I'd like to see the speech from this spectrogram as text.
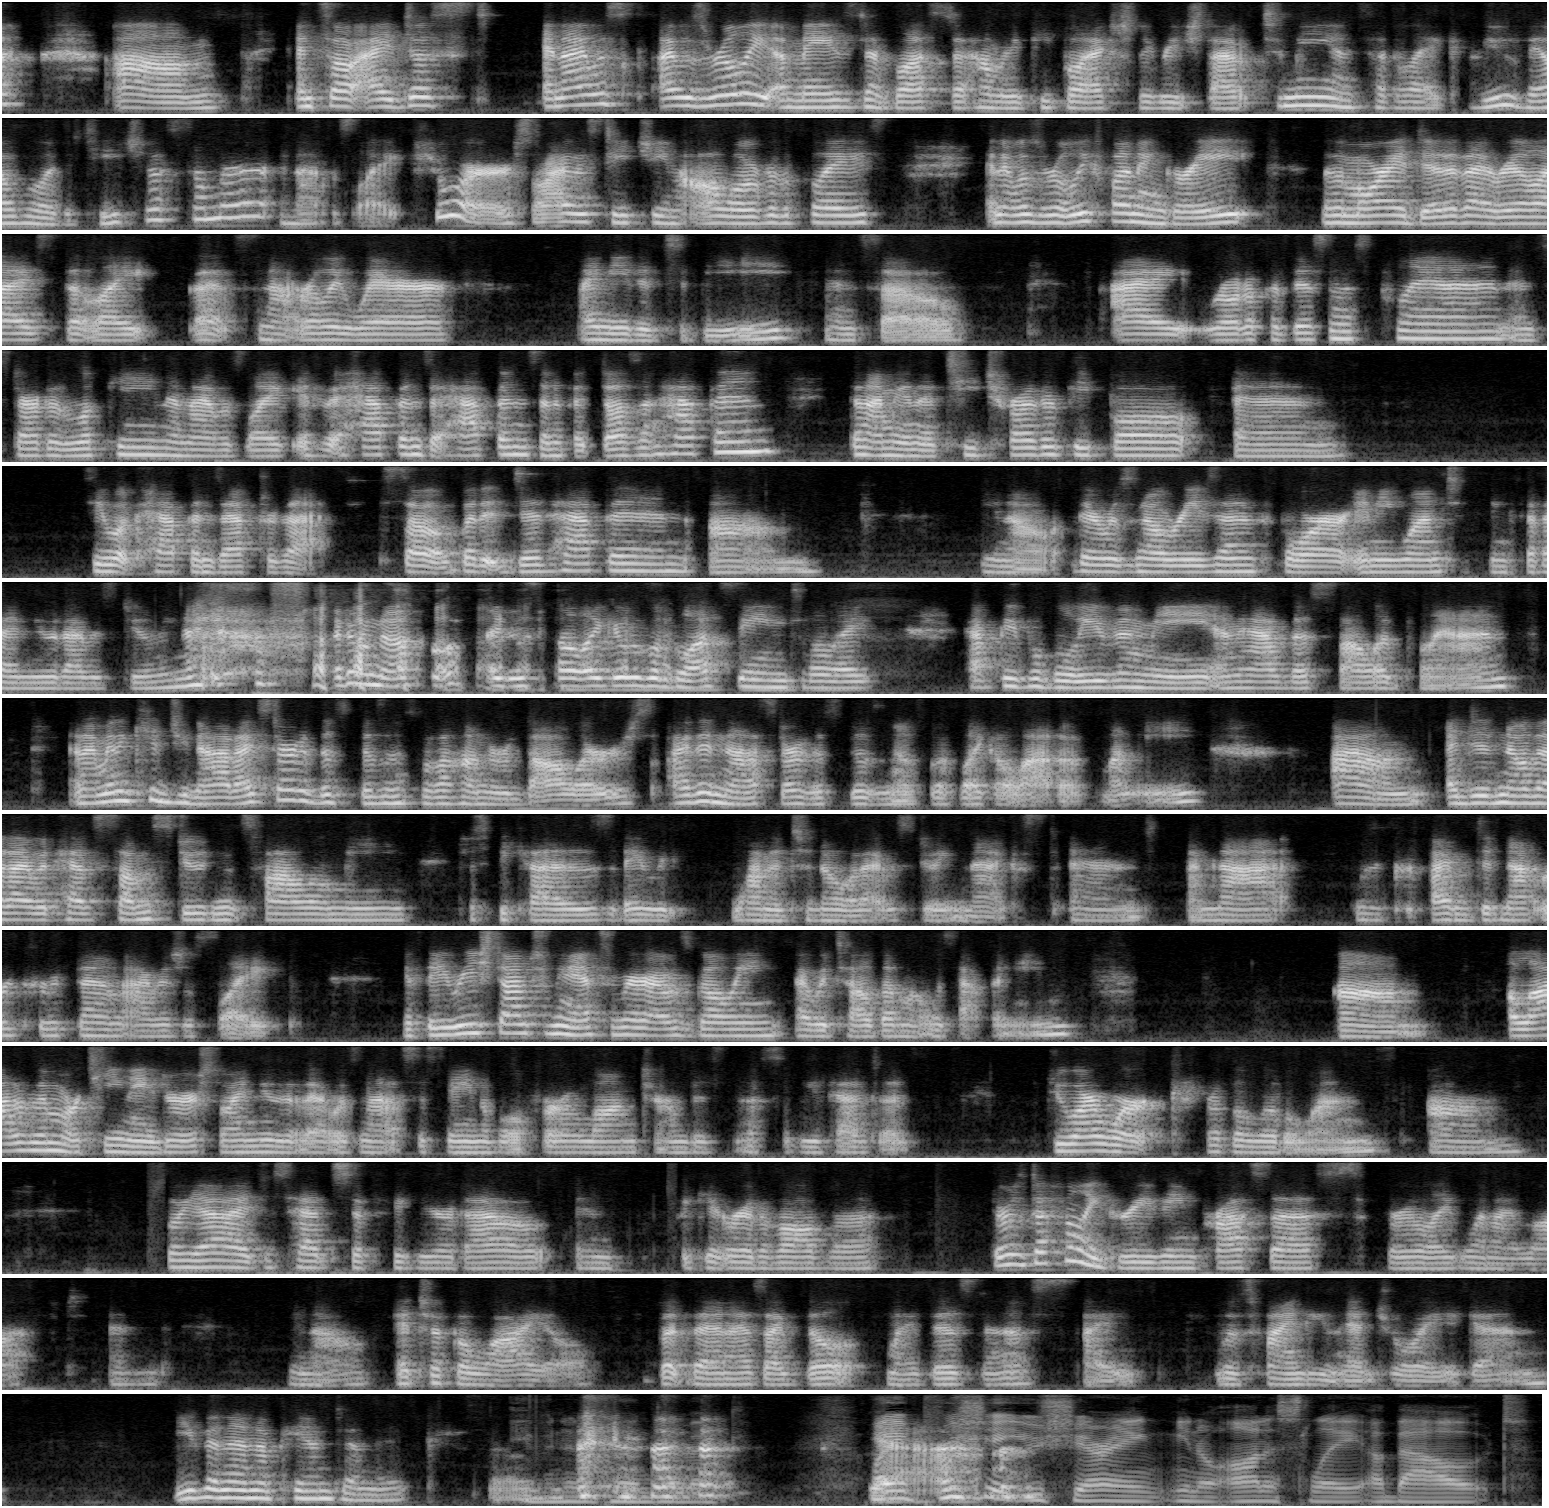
um, and so I just, and I was I was really amazed and blessed at how many people actually reached out to me and said like, "Are you available to teach this summer?" And I was like, "Sure." So I was teaching all over the place, and it was really fun and great. But the more I did it, I realized that like that's not really where I needed to be, and so I wrote up a business plan and started looking. And I was like, if it happens, it happens, and if it doesn't happen, then I'm going to teach for other people and see what happens after that so, but it did happen. Um, you know, there was no reason for anyone to think that I knew what I was doing, I guess. I don't know. I just felt like it was a blessing to like have people believe in me and have this solid plan. And I'm to kid you not, I started this business with a hundred dollars. I did not start this business with like a lot of money. Um, I did know that I would have some students follow me just because they wanted to know what I was doing next. And I'm not I did not recruit them. I was just like, if they reached out to me and asked where I was going, I would tell them what was happening. Um, a lot of them were teenagers, so I knew that that was not sustainable for a long term business. So we've had to do our work for the little ones. Um, so yeah, I just had to figure it out and get rid of all the. There was definitely grieving process for like when I left, and you know, it took a while. But then as I built my business, I was finding that joy again, even in a pandemic. So. Even in a pandemic. well, yeah. I appreciate you sharing, you know, honestly about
